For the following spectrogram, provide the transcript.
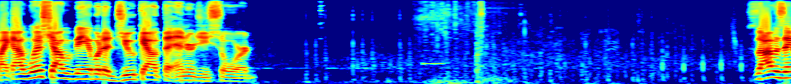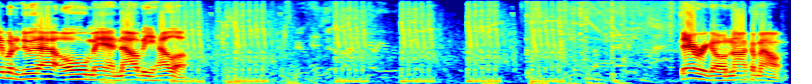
Like, I wish I would be able to juke out the energy sword. I was able to do that. Oh man, that would be hella. There we go, knock him out.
